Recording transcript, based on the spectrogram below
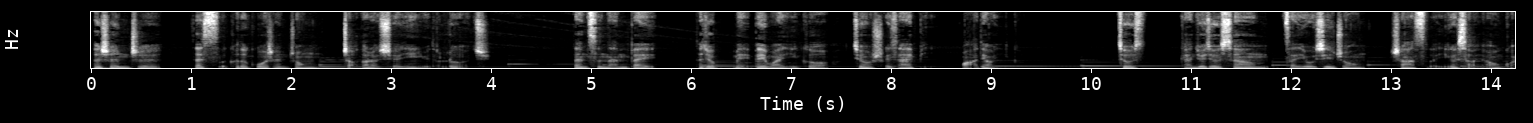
他甚至在死磕的过程中找到了学英语的乐趣。单词难背，他就每背完一个就用水彩笔划掉一个，就感觉就像在游戏中杀死了一个小妖怪。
